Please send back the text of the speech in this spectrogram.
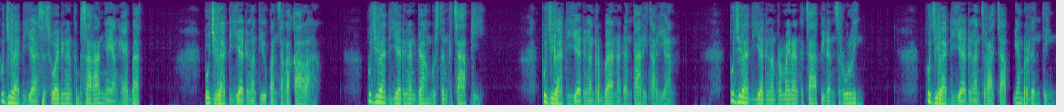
Pujilah dia sesuai dengan kebesarannya yang hebat. Pujilah dia dengan tiupan sangkakala. Pujilah dia dengan gambus dan kecapi Pujilah dia dengan rebana dan tari-tarian. Pujilah dia dengan permainan kecapi dan seruling. Pujilah dia dengan ceracap yang berdenting.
